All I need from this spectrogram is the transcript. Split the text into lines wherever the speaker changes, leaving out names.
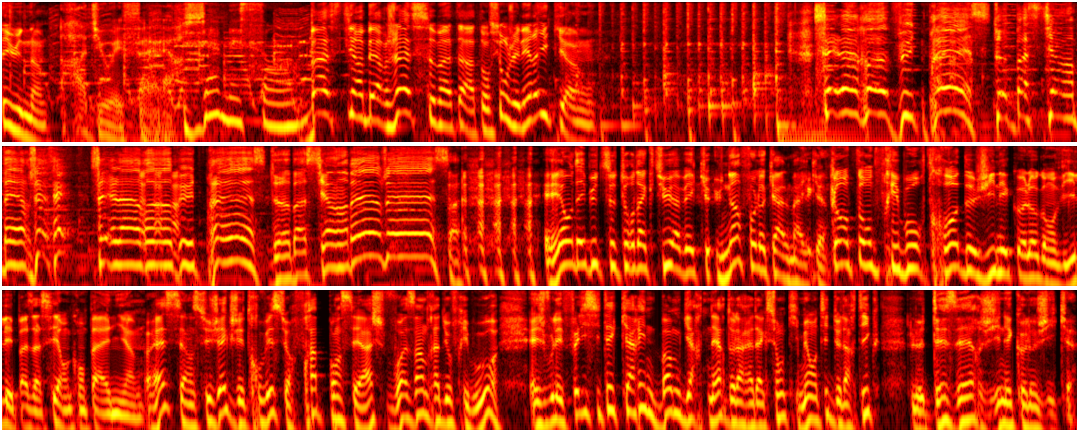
21.
Radio FR.
Jamais sans.
Bastien Bergès ce matin, attention générique.
C'est la revue de presse de Bastien Bergès. Hey c'est la revue de presse de Bastien Bergès. Et on débute ce tour d'actu avec une info locale, Mike.
Canton de Fribourg, trop de gynécologues en ville et pas assez en campagne.
Ouais, c'est un sujet que j'ai trouvé sur frappe.ch, voisin de Radio Fribourg. Et je voulais féliciter Karine Baumgartner de la rédaction qui met en titre de l'article Le désert gynécologique.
